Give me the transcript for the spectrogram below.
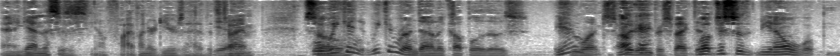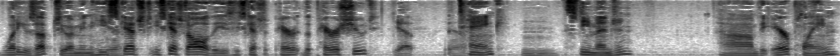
And again, this is you know 500 years ahead of its Yeah. time. So well, we can we can run down a couple of those if you want. Just put it in perspective. Well, just so you know what he was up to. I mean, he Yeah. sketched he sketched all of these. He sketched the, par- the parachute, yep. the yeah. tank, Mhm. the steam engine, um, the airplane,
